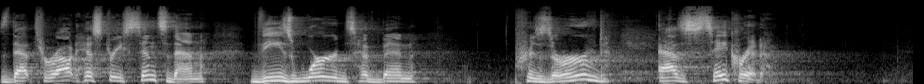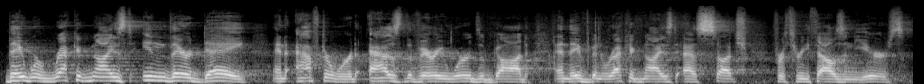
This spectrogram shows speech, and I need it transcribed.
is that throughout history since then, these words have been preserved as sacred. They were recognized in their day and afterward as the very words of God, and they've been recognized as such for 3,000 years.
